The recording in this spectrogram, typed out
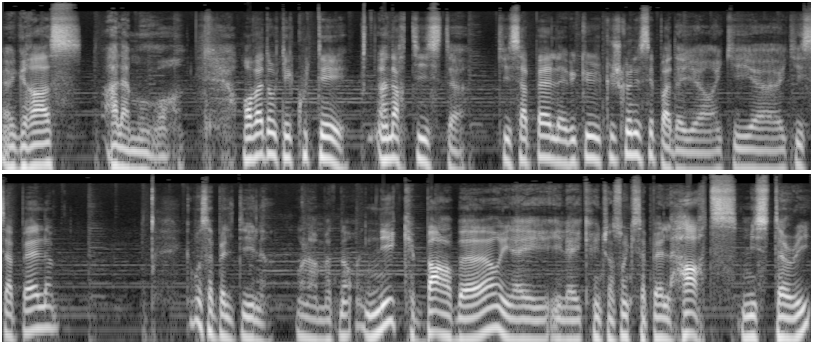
grâce à l'amour. On va donc écouter un artiste qui s'appelle, que, que je connaissais pas d'ailleurs, qui, qui s'appelle Comment s'appelle-t-il? Voilà, maintenant, Nick Barber, il a, il a écrit une chanson qui s'appelle Hearts Mystery,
